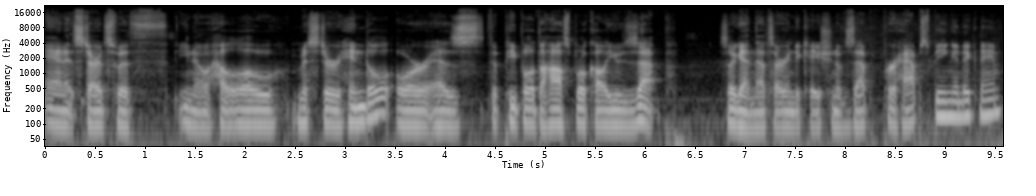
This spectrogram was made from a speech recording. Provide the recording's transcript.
and it starts with, you know, hello, Mr. Hindle, or as the people at the hospital call you, Zep. So again, that's our indication of Zep perhaps being a nickname.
